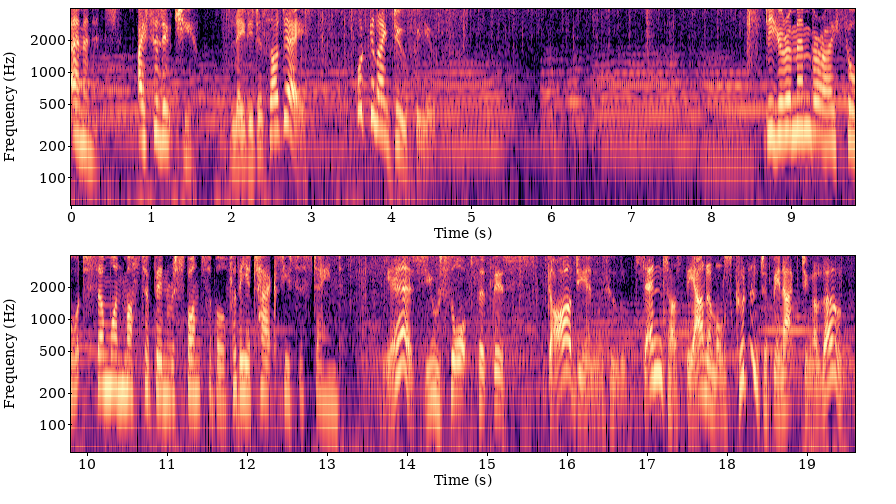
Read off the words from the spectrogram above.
Eminence, I salute you. Lady de Sardet, what can I do for you? Do you remember I thought someone must have been responsible for the attacks you sustained? Yes, you thought that this Guardian who sent us the animals couldn't have been acting alone.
